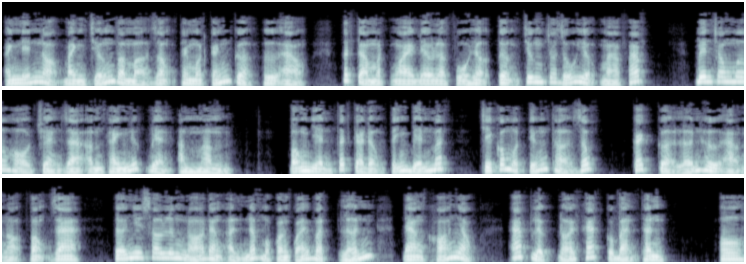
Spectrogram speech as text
ánh nến nọ bành trướng và mở rộng thành một cánh cửa hư ảo. Tất cả mặt ngoài đều là phù hiệu tượng trưng cho dấu hiệu ma pháp. Bên trong mơ hồ chuyển ra âm thanh nước biển âm mầm. Bỗng nhiên tất cả động tính biến mất, chỉ có một tiếng thở dốc, cách cửa lớn hư ảo nọ vọng ra, tựa như sau lưng nó đang ẩn nấp một con quái vật lớn, đang khó nhọc, áp lực đói khát của bản thân. Hô!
